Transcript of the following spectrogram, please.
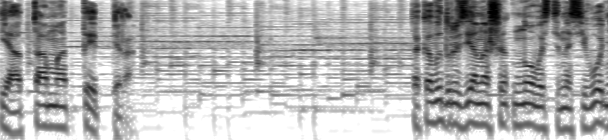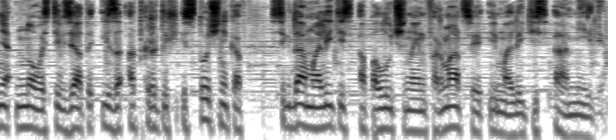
Иотама Теппера. Таковы, друзья, наши новости на сегодня. Новости взяты из открытых источников. Всегда молитесь о полученной информации и молитесь о мире.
